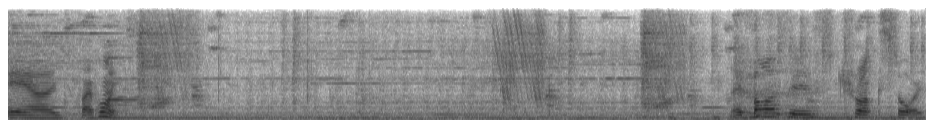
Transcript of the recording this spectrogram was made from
And five points. My boss is Trunk Sword.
